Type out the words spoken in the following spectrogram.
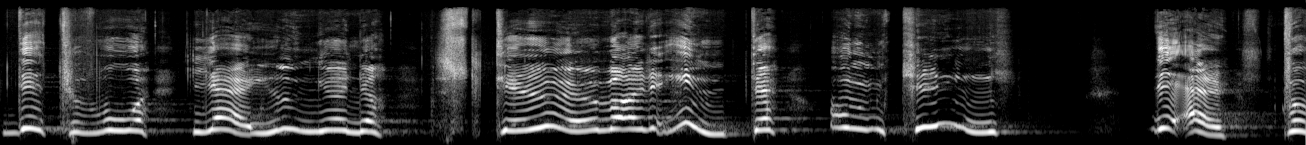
De två lärjungarna strövar inte omkring. Det är på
